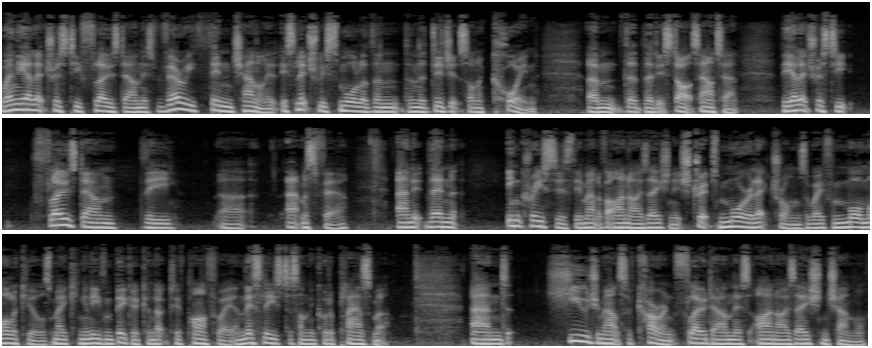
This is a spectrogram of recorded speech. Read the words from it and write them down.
when the electricity flows down this very thin channel, it, it's literally smaller than, than the digits on a coin um, that, that it starts out at. The electricity flows down the uh, atmosphere and it then increases the amount of ionization. It strips more electrons away from more molecules, making an even bigger conductive pathway. And this leads to something called a plasma. And huge amounts of current flow down this ionization channel.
